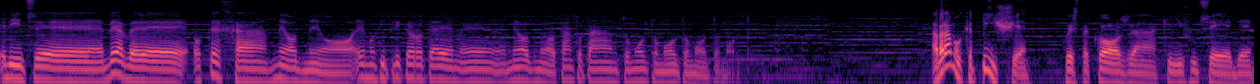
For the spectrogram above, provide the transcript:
e dice verve otecha meod meo e moltiplicherò te meod meo tanto tanto, molto molto molto molto. Abramo capisce questa cosa che gli succede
